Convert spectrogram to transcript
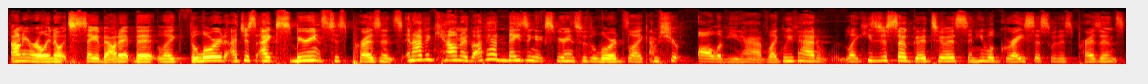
I don't even really know what to say about it, but like the Lord, I just I experienced His presence, and I've encountered, I've had amazing experience with the Lord. Like I'm sure all of you have. Like we've had, like He's just so good to us, and He will grace us with His presence.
